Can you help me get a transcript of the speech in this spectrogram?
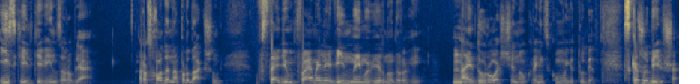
і скільки він заробляє. Розходи на продакшн в Stadium Family він неймовірно дорогий. Найдорожче на українському Ютубі. Скажу більше,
